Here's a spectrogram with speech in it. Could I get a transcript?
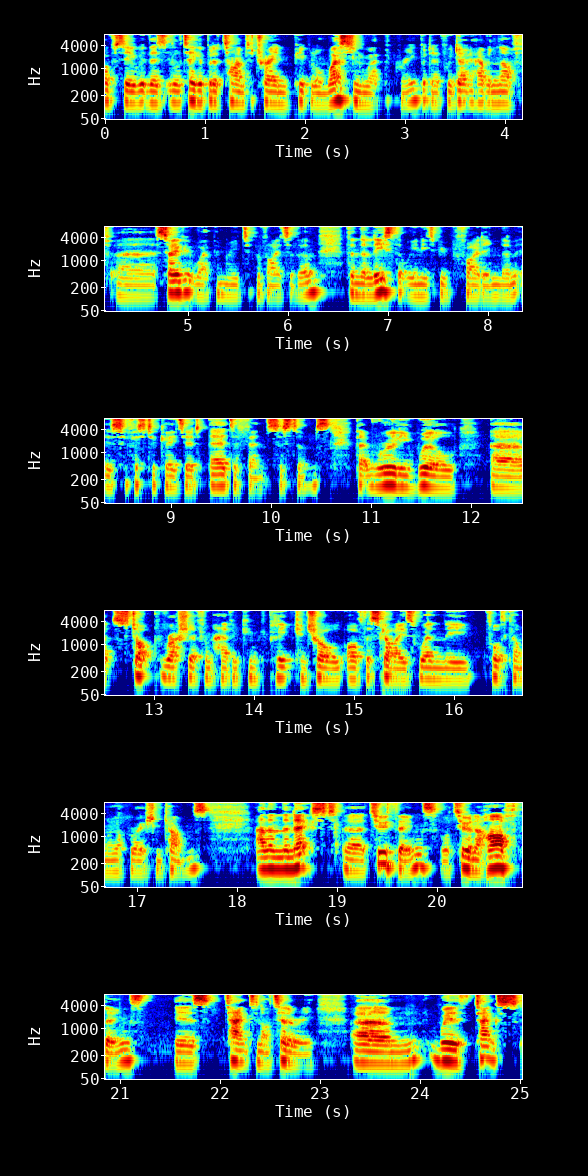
obviously it'll take a bit of time to train people on Western weaponry, but if we don't have enough uh, Soviet weaponry to provide to them, then the least that we need to be providing them is sophisticated air defense systems that really will uh, stop Russia from having complete control of the skies when the forthcoming operation comes. And then the next uh, two things, or two and a half things, is tanks and artillery. Um, with tanks,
